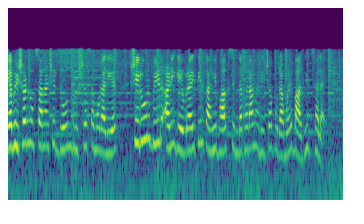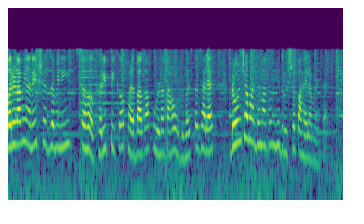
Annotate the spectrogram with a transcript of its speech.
या भीषण नुकसानाची ड्रोन दृश्य समोर आली आहेत. शिरूर बीड आणि गेवराईतील काही भाग सिंदफणा नदीच्या पुरामुळे बाधित झालाय. परिणामी अनेक शेतजमिनीसह खरीप पिकं फळबागा पूर्णतः उद्ध्वस्त झाल्यात. ड्रोनच्या माध्यमातून ही दृश्य पाहायला मिळत आहेत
